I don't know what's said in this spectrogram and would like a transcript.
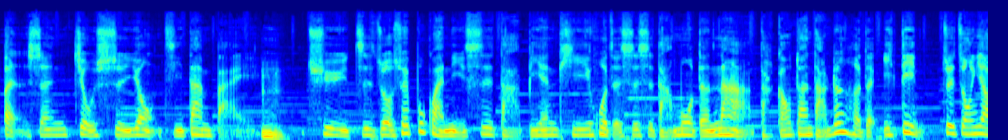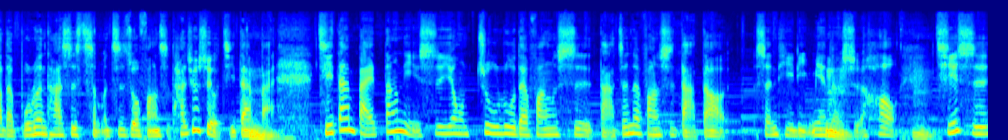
本身就是用鸡蛋白，嗯，去制作。所以，不管你是打 BNT，或者是是打莫德纳、打高端、打任何的，一定最重要的，不论它是什么制作方式，它就是有鸡蛋白。鸡蛋白，当你是用注入的方式、打针的方式打到身体里面的时候，嗯，其实。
